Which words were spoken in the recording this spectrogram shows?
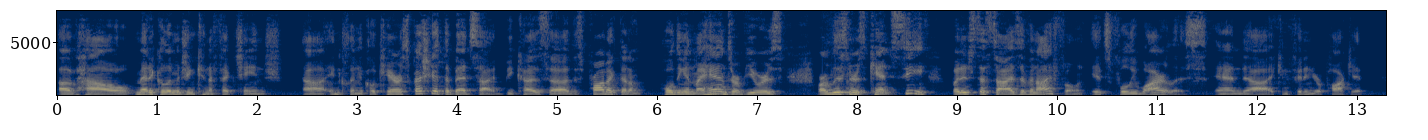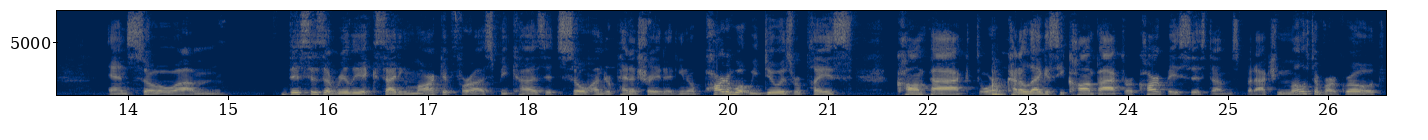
of how medical imaging can affect change uh, in clinical care especially at the bedside because uh, this product that i'm holding in my hands our viewers our listeners can't see but it's the size of an iphone it's fully wireless and uh, it can fit in your pocket and so um, this is a really exciting market for us because it's so underpenetrated. You know, part of what we do is replace compact or kind of legacy compact or cart based systems, but actually most of our growth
